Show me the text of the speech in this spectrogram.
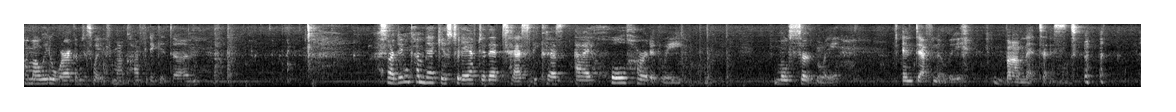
On my way to work, I'm just waiting for my coffee to get done. So I didn't come back yesterday after that test because I wholeheartedly, most certainly, and definitely bomb that test.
